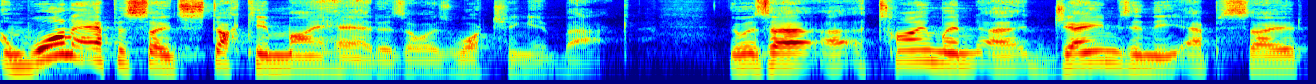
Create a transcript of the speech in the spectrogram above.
And one episode stuck in my head as I was watching it back. There was a, a time when uh, James in the episode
